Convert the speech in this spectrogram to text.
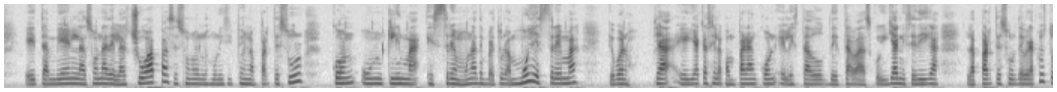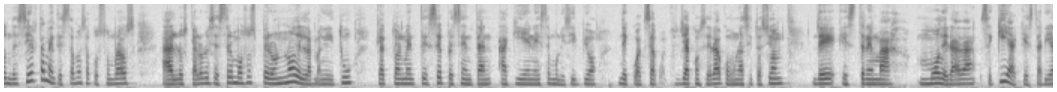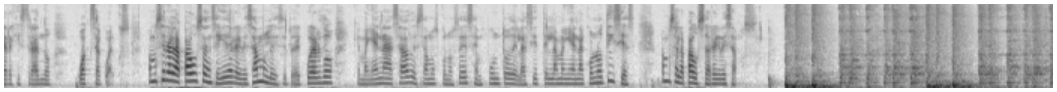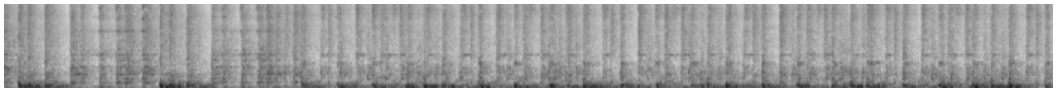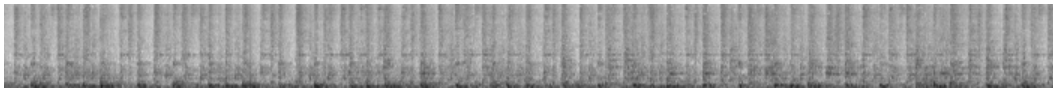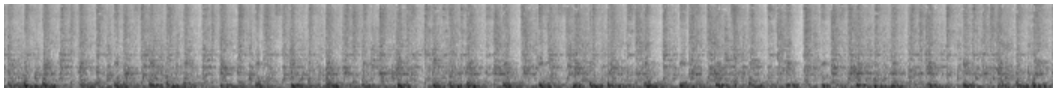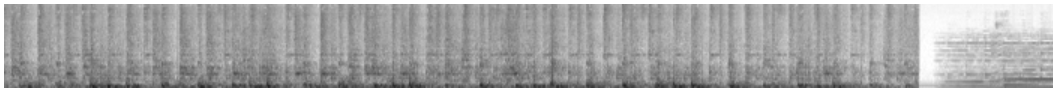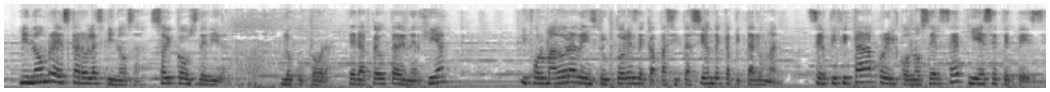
también la zona de las Chuapas es uno de los municipios en la parte sur con un clima extremo, una temperatura muy extrema que bueno, ya, eh, ya casi la comparan con el estado de Tabasco y ya ni se diga la parte sur de Veracruz, donde ciertamente estamos acostumbrados a los calores extremosos, pero no de la magnitud que actualmente se presentan aquí en este municipio de Coaxacualcos, ya considerado como una situación de extrema moderada sequía que estaría registrando Coaxacualcos. Vamos a ir a la pausa, enseguida regresamos. Les recuerdo que mañana sábado estamos con ustedes en punto de las 7 de la mañana con noticias. Vamos a la pausa, regresamos. Mi nombre es Carola Espinosa, soy coach de vida, locutora, terapeuta de energía y formadora de instructores de capacitación de capital humano, certificada por el Conocer CEP y STPS.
